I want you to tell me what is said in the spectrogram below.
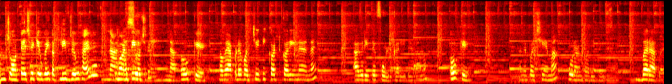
આમ ચોંટે છે કે એવું કંઈ તકલીફ જેવું થાય છે? મળતી વખતે? ના ઓકે હવે આપણે વચ્ચેથી કટ કરીને એને આવી રીતે ફોલ્ડ કરી દેવાનો. ઓકે અને પછી એમાં પૂરણ ભરી દઈશું. બરાબર.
